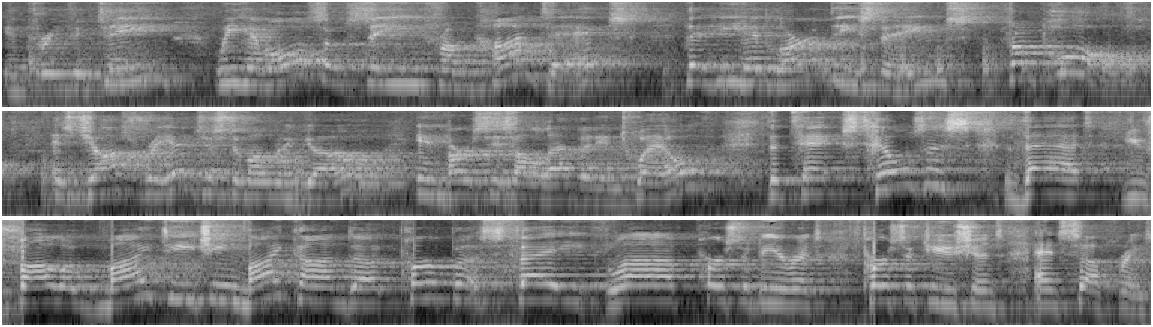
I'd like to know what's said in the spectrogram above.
in 315. We have also seen from context that he had learned these things from Paul. As Josh read just a moment ago in verses 11 and 12, the text tells us that you followed my teaching, my conduct, purpose, faith, love, perseverance, persecutions, and sufferings.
